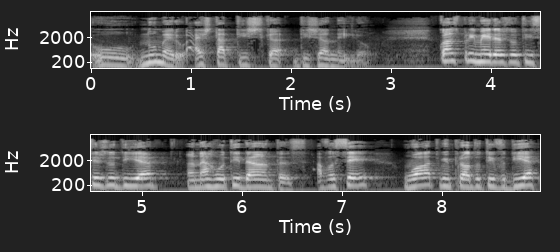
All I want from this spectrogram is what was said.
o número, a estatística de janeiro. Com as primeiras notícias do dia, Ana Ruth Dantas. A você, um ótimo e produtivo dia.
